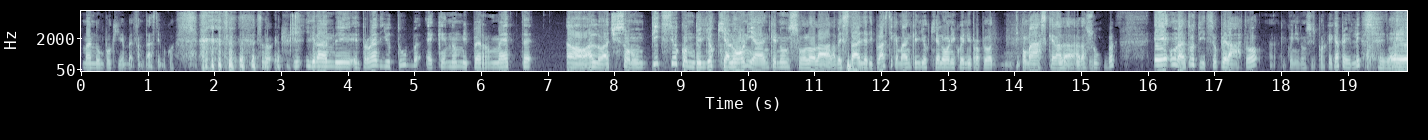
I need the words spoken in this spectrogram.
mando un pochino, beh, fantastico qua. Sono i, i grandi, il problema di YouTube è che non mi permette Oh, allora ci sono un tizio con degli occhialoni anche, non solo la, la, vestaglia di plastica, ma anche gli occhialoni, quelli proprio tipo maschera da, da sub e un altro tizio pelato, che quindi non si sporca i capelli, esatto. e,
